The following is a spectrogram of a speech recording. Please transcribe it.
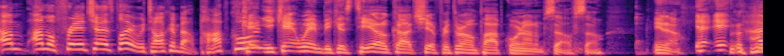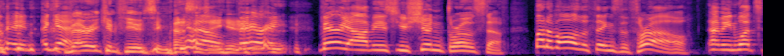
I'm I'm a franchise player. We're talking about popcorn. Can't, you can't win because To caught shit for throwing popcorn on himself. So, you know, Yeah, it- I mean, again, very confusing you messaging know, here. very very obvious. You shouldn't throw stuff. But of all the things to throw, I mean, what's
